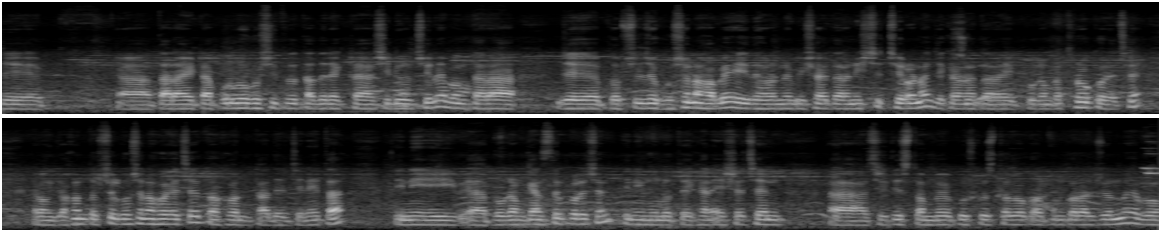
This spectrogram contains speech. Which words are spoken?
যে তারা এটা পূর্ব ঘোষিত তাদের একটা শিডিউল ছিল এবং তারা যে তফসিল যে ঘোষণা হবে, এই ধরনের বিষয়ে তারা নিশ্চিত ছিল না, যে কারণে তারা এই প্রোগ্রামটা থ্রো করেছে। এবং যখন তফসিল ঘোষণা হয়েছে, তখন তাদের যে নেতা, তিনি এই প্রোগ্রাম ক্যান্সেল করেছেন। তিনি মূলত এখানে এসেছেন স্মৃতিস্তম্ভে পুষ্পস্তবক অর্পণ করার জন্য এবং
